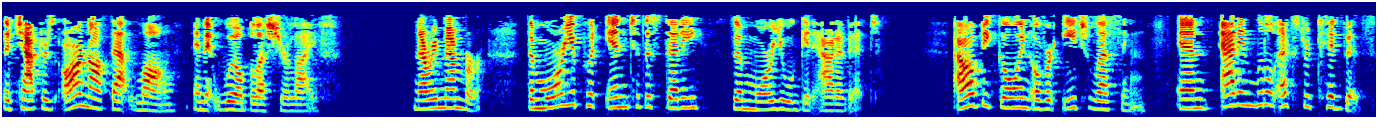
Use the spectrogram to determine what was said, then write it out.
The chapters are not that long, and it will bless your life. Now remember, the more you put into the study, the more you will get out of it. I will be going over each lesson and adding little extra tidbits,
